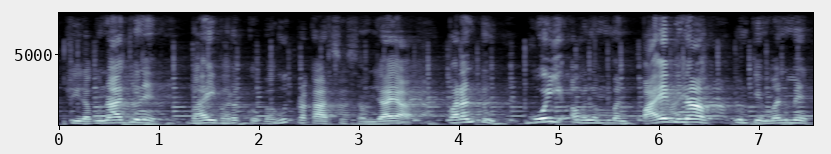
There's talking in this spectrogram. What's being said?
श्री रघुनाथ जी ने भाई भरत को बहुत प्रकार से समझाया, परंतु कोई अवलंबन पाए बिना उनके मन में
